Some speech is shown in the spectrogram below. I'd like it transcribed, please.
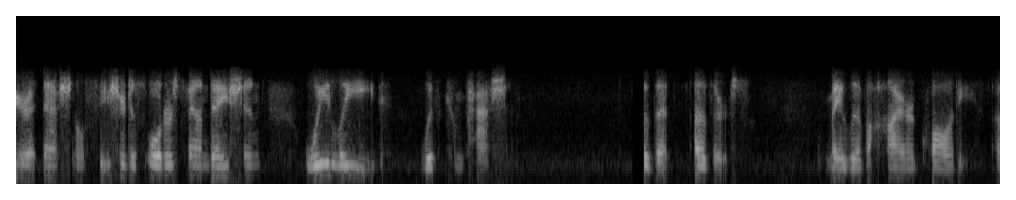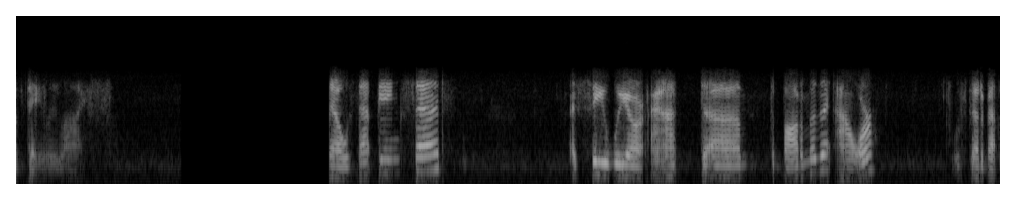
here at National Seizure Disorders Foundation, we lead with compassion so that others may live a higher quality of daily life. Now, with that being said, I see we are at um, the bottom of the hour. We've got about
